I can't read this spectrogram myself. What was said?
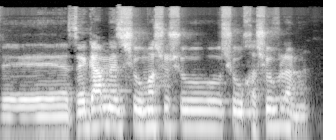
וזה גם איזשהו משהו שהוא, שהוא חשוב לנו.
